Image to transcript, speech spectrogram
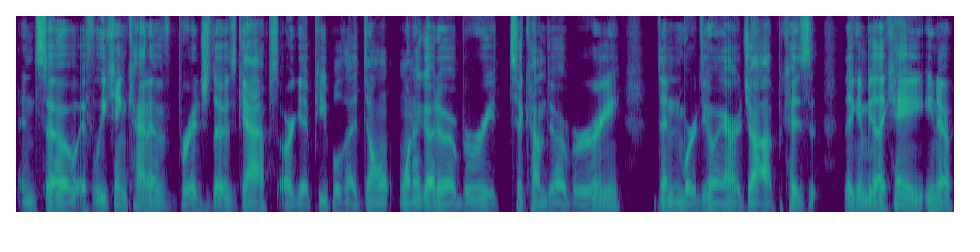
And so, if we can kind of bridge those gaps or get people that don't want to go to a brewery to come to a brewery, then we're doing our job because they can be like, hey, you know,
